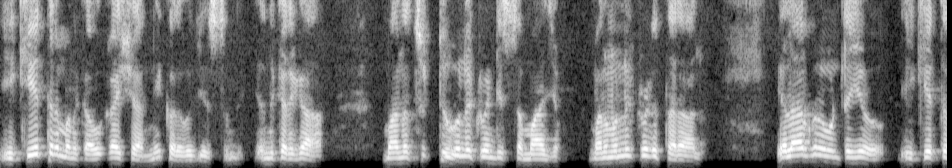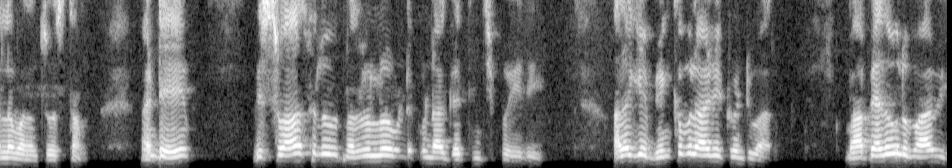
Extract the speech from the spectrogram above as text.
ఈ కీర్తన మనకు అవకాశాన్ని కలుగజేస్తుంది. ఎందుకనగా మన చుట్టూ ఉన్నటువంటి సమాజం మనం ఉన్నటువంటి తరాలు ఎలాగో ఉంటాయో ఈ కీర్తనలో మనం చూస్తాం. అంటే విశ్వాసులు నరులలో ఉండకుండా గతించిపోయేది. అలాగే బింకములాడేటువంటి వారు మా పెదవులు మావి.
